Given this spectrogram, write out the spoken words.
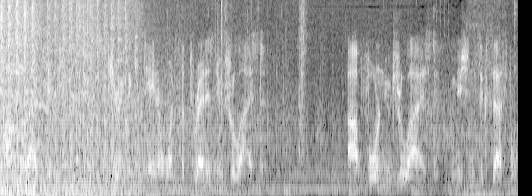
Hostile activity. Resume securing the container once the threat is neutralized. Op 4 neutralized. Mission successful.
